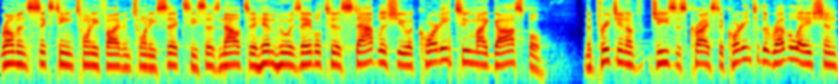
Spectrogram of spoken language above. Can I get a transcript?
Romans 16 25 and 26, he says, Now to him who is able to establish you according to my gospel, the preaching of Jesus Christ, according to the revelation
